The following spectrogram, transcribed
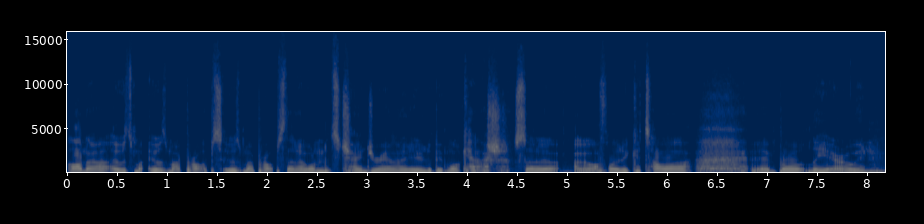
Oh no, it was my it was my props. It was my props that I wanted to change around. I needed a bit more cash, so I offloaded Katoa and brought Loiero in.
